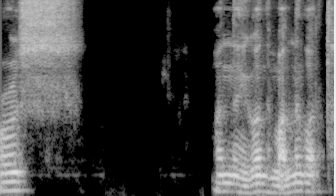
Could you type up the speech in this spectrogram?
펄스 맞네. 이건 맞는 것 같다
